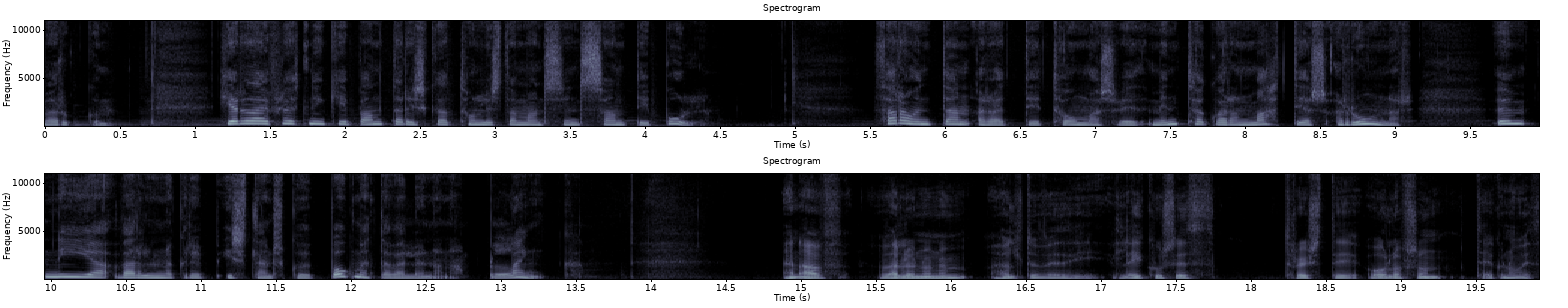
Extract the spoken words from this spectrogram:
mörgum. Hér er það í flutningi bandaríska tónlistamannsinn Sandy Bull. Þar á undan rætti Tómas við myndtökvaran Mattias Rúnar um nýja verðlunagripp íslensku bókmentaverlunana, Blank. En af velununum höldum við í leikúsið. Trausti Ólafsson tekur nú við.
